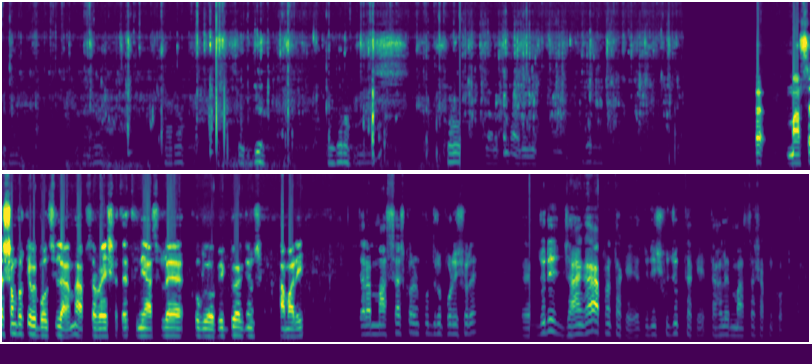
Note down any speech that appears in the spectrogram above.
তেরো মাছ চাষ সম্পর্কে বলছিলাম আফসার ভাইয়ের সাথে, তিনি আসলে খুবই অভিজ্ঞ একজন খামারি। যারা মাছ চাষ করেন ক্ষুদ্র পরিসরে যদি জায়গা আপনার থাকে, যদি সুযোগ থাকে, তাহলে মাছ চাষ আপনি করতে পারেন।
